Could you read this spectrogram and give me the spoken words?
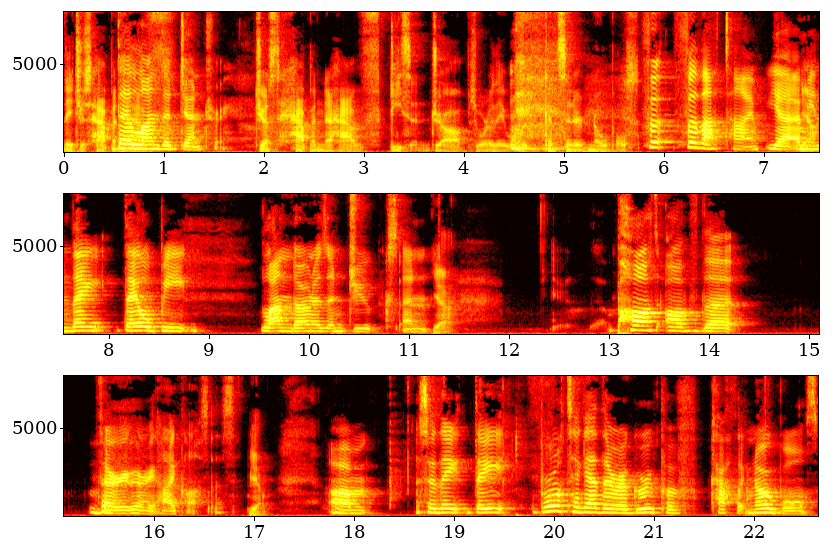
they just happened they're to have, landed gentry just happened to have decent jobs where they were considered nobles? for for that time. Yeah, I Yeah. mean they they'll be landowners and dukes and Yeah. part of the very very high classes. Yeah. Um, so they they brought together a group of Catholic nobles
